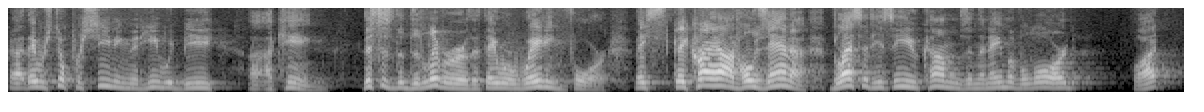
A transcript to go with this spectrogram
uh, they were still perceiving that he would be uh, a king. This is the deliverer that they were waiting for. They, they cry out, Hosanna! Blessed is he who comes in the name of the Lord. What?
